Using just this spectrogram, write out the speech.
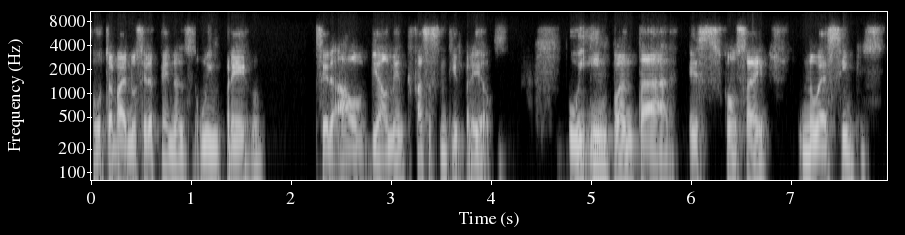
o trabalho não ser apenas um emprego, ser algo realmente que faça sentido para eles o implantar esses conceitos não é simples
